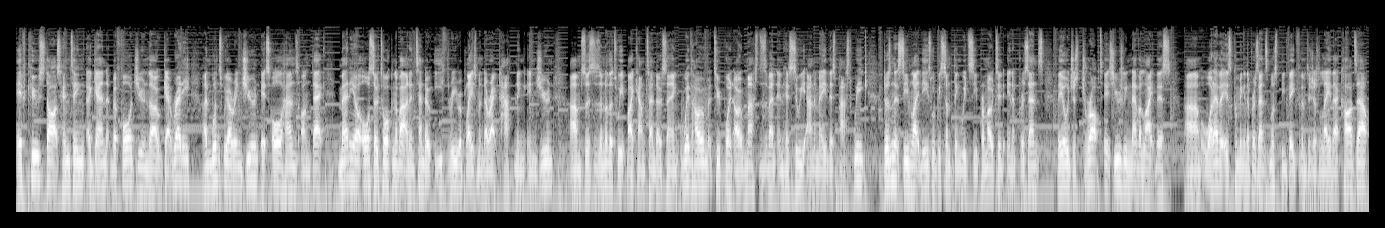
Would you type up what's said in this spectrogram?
If Ku starts hinting again before June though, get ready, and once we are in June, it's all hands on deck. Many are also talking about a Nintendo E3 replacement direct happening in June. Um, so this is another tweet by Camtendo saying, with Home 2.0 Masters event in Hisui anime this past week, doesn't it seem like these would be something we'd see promoted in a Presents? They all just dropped. It's usually never like this. Um, whatever is coming in the Presents must be big for them to just lay their cards out.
